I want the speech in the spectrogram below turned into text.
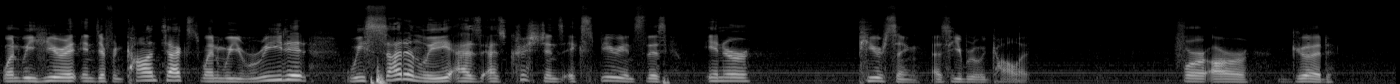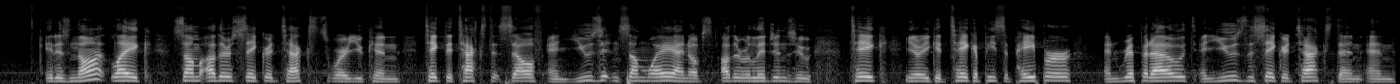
when we hear it in different contexts, when we read it, we suddenly, as, as Christians, experience this inner piercing, as Hebrew would call it, for our good. It is not like some other sacred texts where you can take the text itself and use it in some way. I know of other religions who take, you know, you could take a piece of paper and rip it out and use the sacred text and, and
